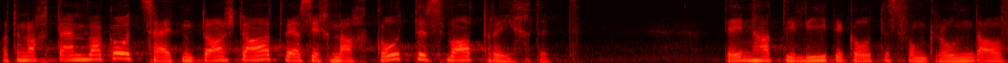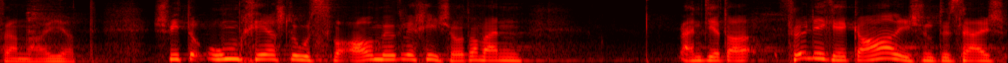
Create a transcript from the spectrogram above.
oder nach dem, was Gott sagt? Und da steht, wer sich nach Gottes Wort richtet, den hat die Liebe Gottes von Grund auf erneuert. Das ist wieder der Umkehrschluss, der auch möglich ist, oder? Wenn, wenn dir da völlig egal ist und du sagst,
